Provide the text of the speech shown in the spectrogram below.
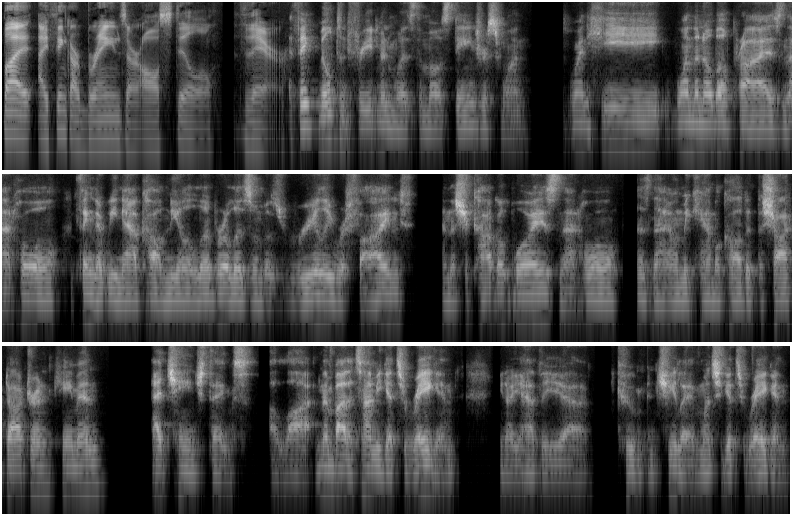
but I think our brains are all still there. I think Milton Friedman was the most dangerous one when he won the Nobel Prize and that whole thing that we now call neoliberalism was really refined. And the Chicago boys and that whole, as Naomi Campbell called it, the shock doctrine came in. That changed things a lot. And then by the time you get to Reagan, you know, you have the uh, coup in Chile. And once you get to Reagan,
